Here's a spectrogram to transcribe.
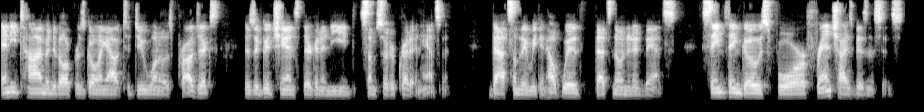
anytime a developer is going out to do one of those projects, there's a good chance they're going to need some sort of credit enhancement. That's something we can help with. That's known in advance. Same thing goes for franchise businesses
